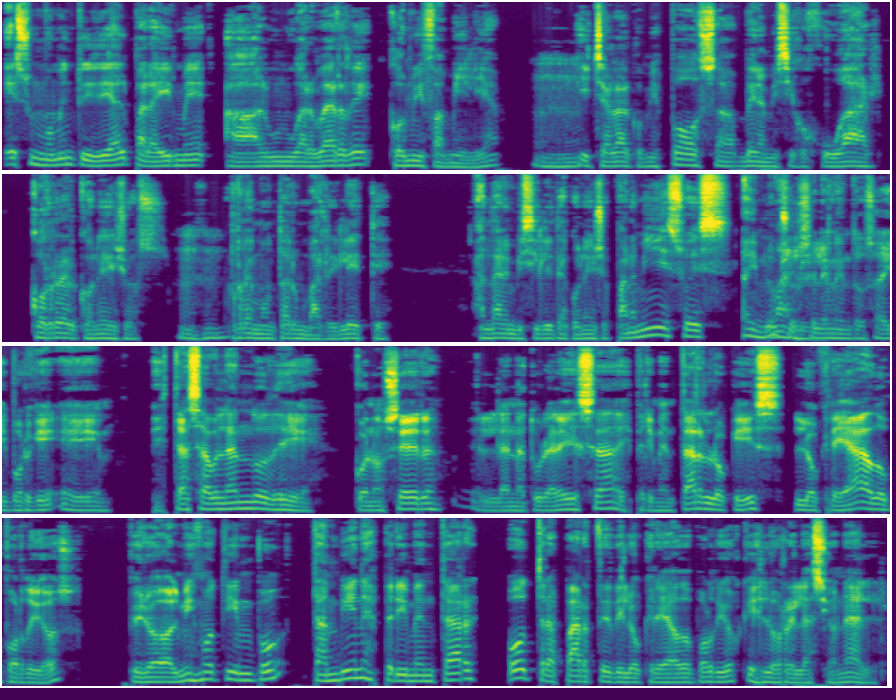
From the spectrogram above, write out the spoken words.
es un momento ideal para irme a algún lugar verde con mi familia y charlar con mi esposa, ver a mis hijos jugar, correr con ellos, remontar un barrilete, andar en bicicleta con ellos. Para mí eso es... Hay muchos elementos ahí, porque eh, estás hablando de conocer la naturaleza, experimentar lo que es lo creado por Dios, pero al mismo tiempo también experimentar otra parte de lo creado por Dios, que es lo relacional.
